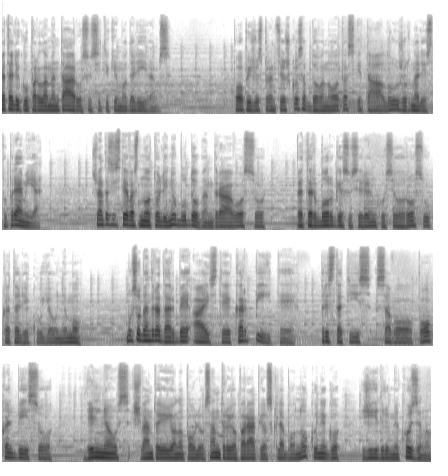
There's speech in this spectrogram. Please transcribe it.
katalikų parlamentarų susitikimo dalyviams. Popiežius Pranciškus apdovanotas italų žurnalistų premija. Šventasis tėvas nuotoliniu būdu bendravo su Peterburgė susirinkusiu rusų katalikų jaunimu. Mūsų bendradarbė Aistė Karpytė pristatys savo pokalbį su Vilniaus Šventojo Jono Pauliaus antrojo parapijos klebonu kunigu Žydriumi Kuzinu.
